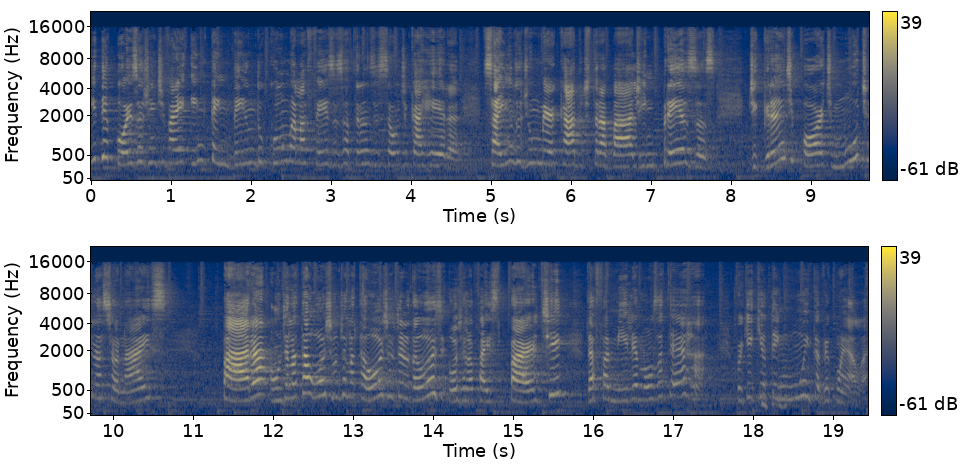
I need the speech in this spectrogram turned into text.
e depois a gente vai entendendo como ela fez essa transição de carreira, saindo de um mercado de trabalho, de empresas de grande porte, multinacionais, para onde ela está hoje. Onde ela está hoje? Onde ela está hoje? Hoje ela faz parte da família Mãos à Terra. Por que, que eu tenho muito a ver com ela?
